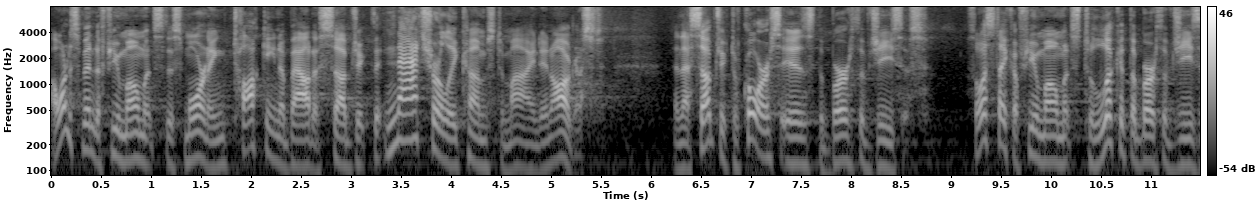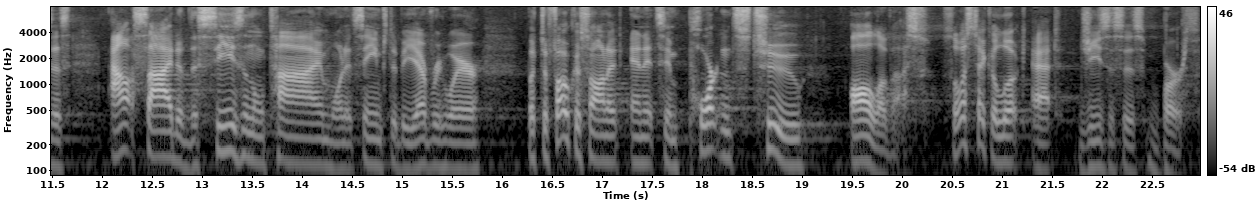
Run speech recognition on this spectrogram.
I want to spend a few moments this morning talking about a subject that naturally comes to mind in August. And that subject, of course, is the birth of Jesus. So let's take a few moments to look at the birth of Jesus outside of the seasonal time when it seems to be everywhere, but to focus on it and its importance to all of us. So let's take a look at Jesus' birth.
